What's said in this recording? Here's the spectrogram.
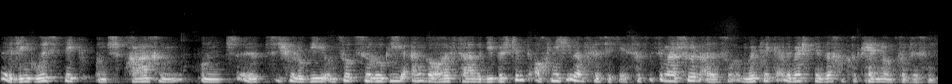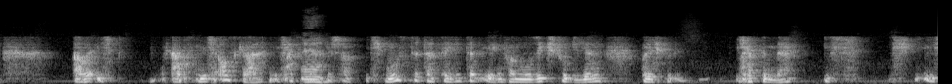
äh, Linguistik und Sprachen und äh, Psychologie und Soziologie angehäuft habe, die bestimmt auch nicht überflüssig ist. Das ist immer schön, alles so möglich, alle möglichen Sachen zu kennen und zu wissen. Aber ich habe es nicht ausgehalten. Ich habe es Ja. nicht geschafft. Ich musste tatsächlich dann irgendwann Musik studieren, weil ich, ich habe gemerkt, ich, ich, ich,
